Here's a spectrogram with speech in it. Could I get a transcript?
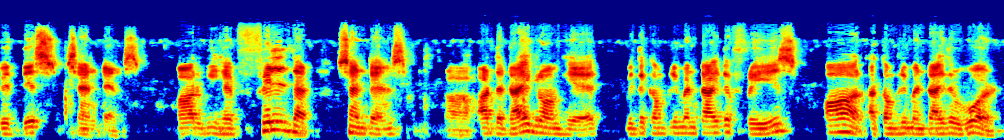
with this sentence or we have filled the sentence uh, or the diagram here with the complementizer phrase or a complementizer word.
